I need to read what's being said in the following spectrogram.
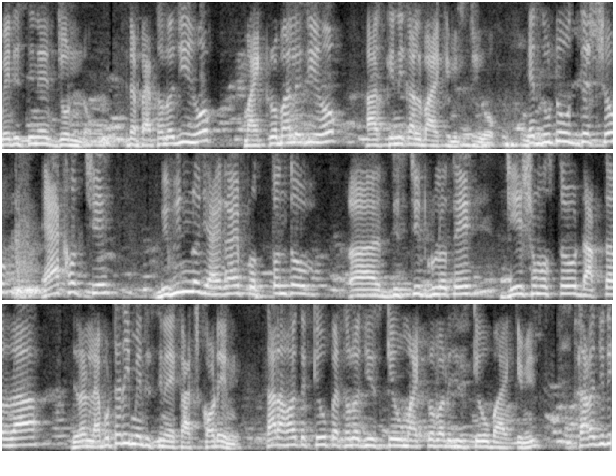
মেডিসিনের জন্য। এটা প্যাথোলজি হোক মাইক্রোবায়োলজি হোক, আর ক্লিনিক্যাল বায়োকেমিস্ট্রি হোক। এর দুটো উদ্দেশ্য। এক হচ্ছে বিভিন্ন জায়গায় প্রত্যন্ত ডিস্ট্রিক্টগুলোতে যে সমস্ত ডাক্তাররা যারা ল্যাবরেটরি মেডিসিনে কাজ করেন, তারা হয়তো কেউ প্যাথোলজিস্ট কেউ মাইক্রোবায়োলজিস্ট কেউ বায়োকেমিস্ট তারা যদি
